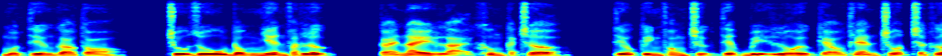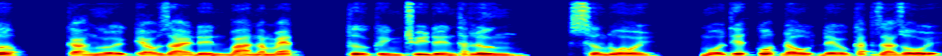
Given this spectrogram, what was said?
Một tiếng gào to, chu du đông nhiên phát lực, cái này lại không cách trở, tiêu kinh phong trực tiếp bị lôi kéo then chốt chật khớp cả người kéo dài đến ba năm mét, từ kình truy đến thắt lưng, xương đôi mỗi tiết cốt đầu đều cắt ra rồi.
